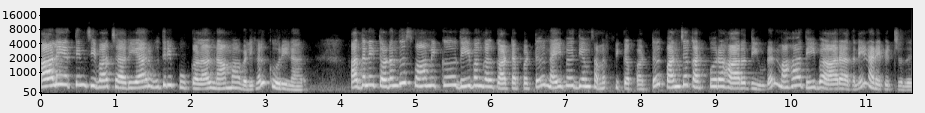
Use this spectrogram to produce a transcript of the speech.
ஆலயத்தின் சிவாச்சாரியார் உதிரி பூக்களால் நாமாவளிகள் கூறினார். அதனைத் தொடர்ந்து சுவாமிக்கு தீபங்கள் காட்டப்பட்டு நைவேத்தியம் சமர்ப்பிக்கப்பட்டு பஞ்ச கற்பூர ஹாரதியுடன் மகா தீப ஆராதனை நடைபெற்றது.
